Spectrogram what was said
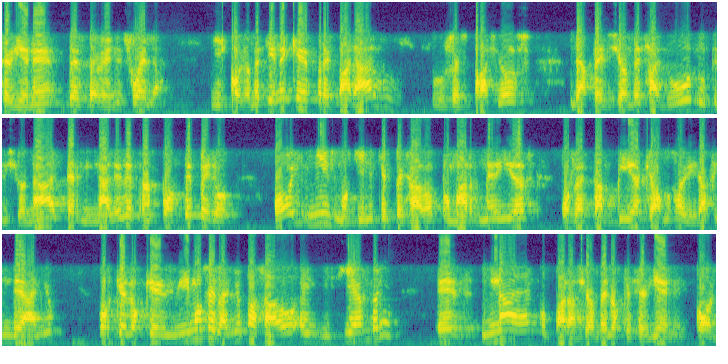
se viene desde Venezuela. Y Colombia tiene que preparar sus espacios de atención de salud, nutricional, terminales de transporte, pero hoy mismo tiene que empezar a tomar medidas por la estampida que vamos a vivir a fin de año, porque lo que vivimos el año pasado en diciembre es nada en comparación de lo que se viene, con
